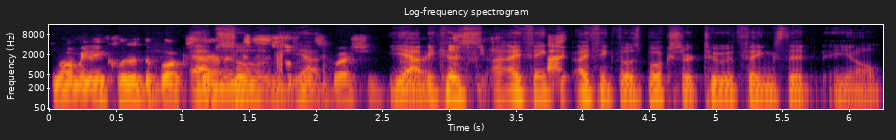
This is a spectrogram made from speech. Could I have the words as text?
you want me to include the books Absolutely, then in yeah. this question? Yeah, right. because I think I think those books are two things that you know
